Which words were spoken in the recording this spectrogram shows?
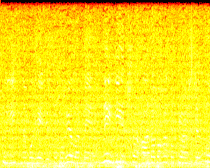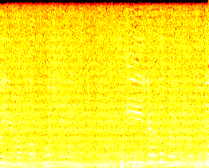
стоїть на могилі. Бо могила не, не гірша, а набагато краще тої, яка була в Угорщині. І я думаю, що сюди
